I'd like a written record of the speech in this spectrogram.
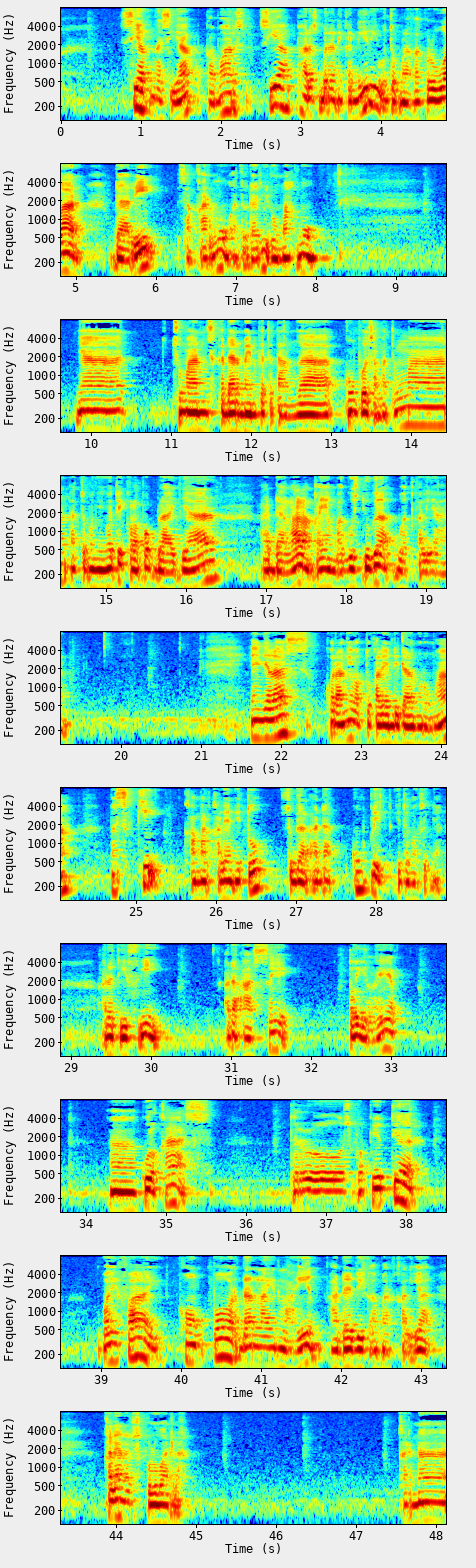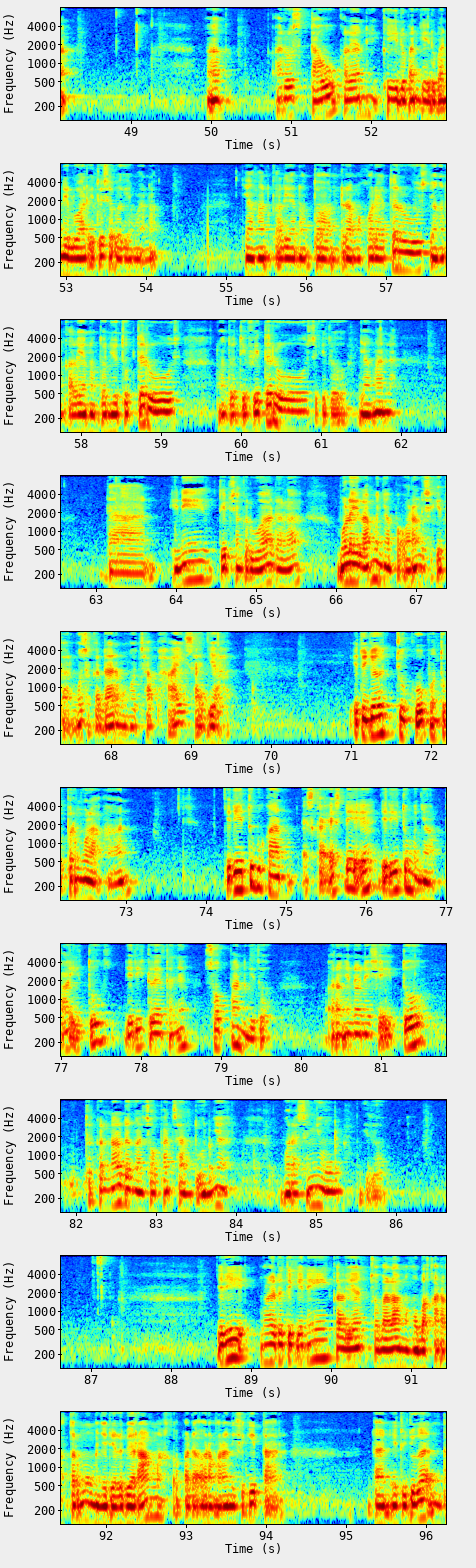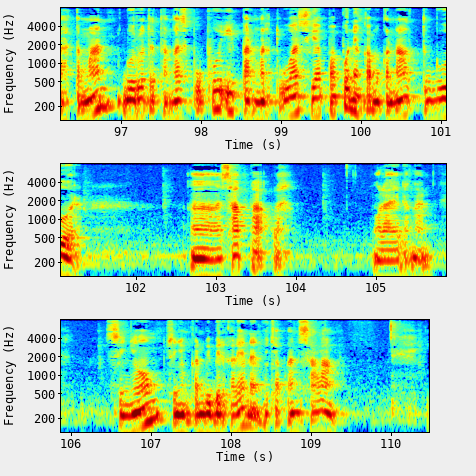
Siap nggak siap? Kamu harus siap, harus beranikan diri untuk melangkah keluar dari sangkarmu atau dari rumahmu nya cuman sekedar main ke tetangga, kumpul sama teman, atau mengikuti kelompok belajar adalah langkah yang bagus juga buat kalian. Yang jelas, kurangi waktu kalian di dalam rumah, meski kamar kalian itu segala ada komplit gitu maksudnya. Ada TV, ada AC, toilet, eh, kulkas, terus komputer, wifi, kompor, dan lain-lain ada di kamar kalian. Kalian harus keluar lah. Karena uh, harus tahu kalian kehidupan-kehidupan di luar itu sebagaimana. Jangan kalian nonton drama Korea terus, jangan kalian nonton YouTube terus, nonton TV terus, itu janganlah. Dan ini tips yang kedua adalah Mulailah menyapa orang di sekitarmu sekedar mengucap hai saja. Itu juga cukup untuk permulaan. jadi itu bukan SKSD ya. Jadi itu menyapa itu jadi kelihatannya sopan gitu. Orang Indonesia itu terkenal dengan sopan santunnya murah senyum gitu. Jadi mulai detik ini kalian cobalah mengubah karaktermu menjadi lebih ramah kepada orang-orang di sekitar dan itu juga entah teman, guru, tetangga, sepupu, ipar, mertua, siapa pun yang kamu kenal tegur, uh, sapa lah. Mulai dengan senyum senyumkan bibir kalian dan ucapkan salam.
